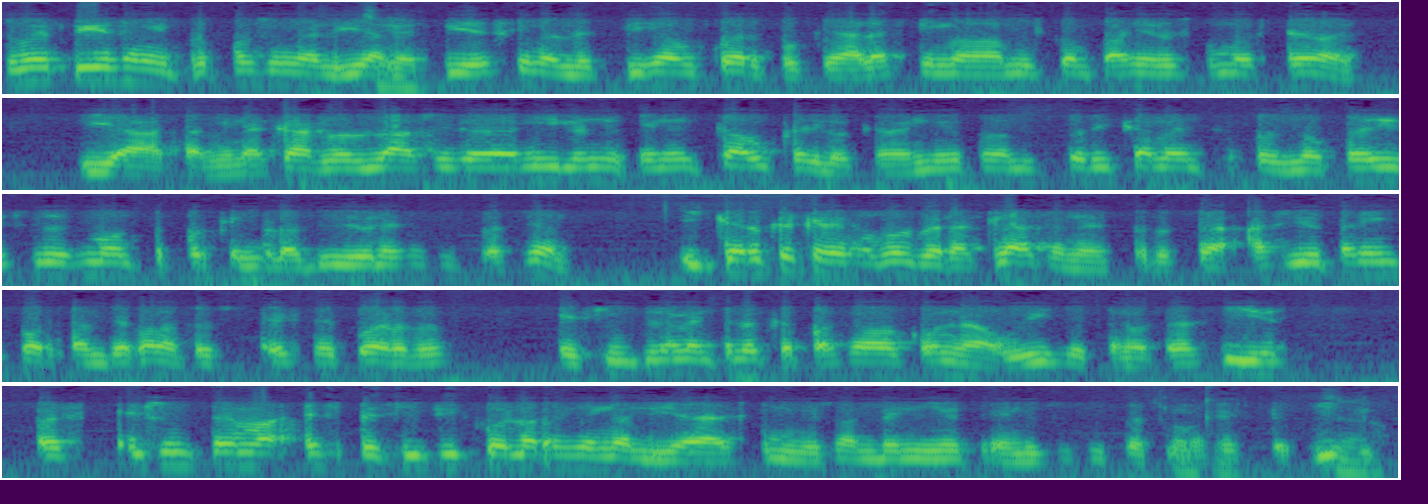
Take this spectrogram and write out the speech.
Tú me pides a mi proporcionalidad, Sí. me pides que no les pida un cuerpo que ha lastimado a mis compañeros como Esteban y a, también a Carlos Lazo y a Danilo en, en el Cauca y lo que ha venido pasando históricamente, pues no pedir su desmonte porque no lo has vivido en esa situación. Y creo que queremos volver a clase, Néstor. O sea, ha sido tan importante para nosotros este acuerdo que simplemente lo que ha pasado con la UIS con otras IES, pues es un tema específico de las regionalidades como ellos han venido teniendo sus situaciones Ok, específicas.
